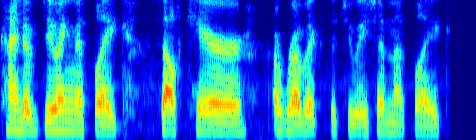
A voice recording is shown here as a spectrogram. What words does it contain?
kind of doing this like self care aerobic situation that's like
